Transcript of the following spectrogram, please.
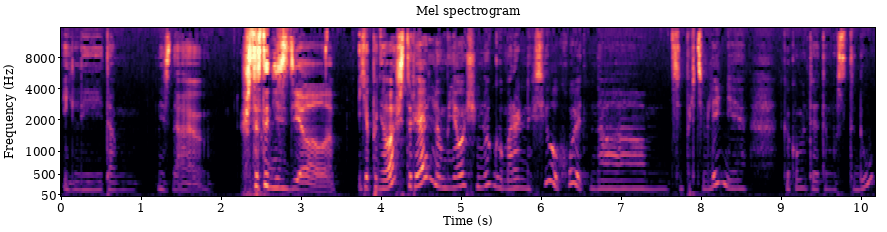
или там, не знаю, что-то не сделала. Я поняла, что реально у меня очень много моральных сил уходит на сопротивление какому-то этому стыду.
